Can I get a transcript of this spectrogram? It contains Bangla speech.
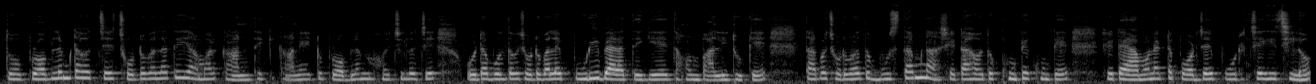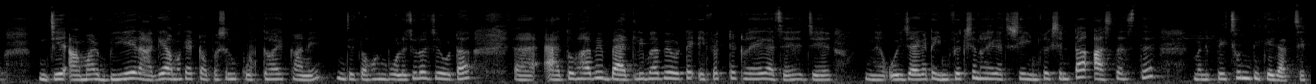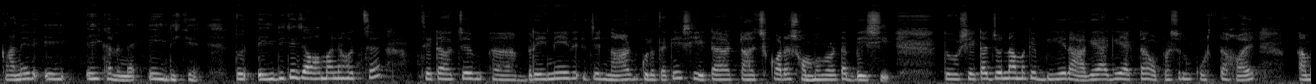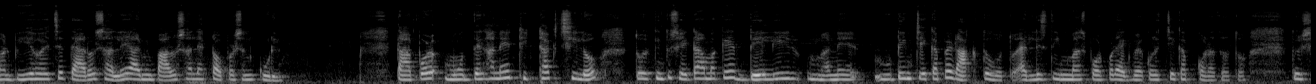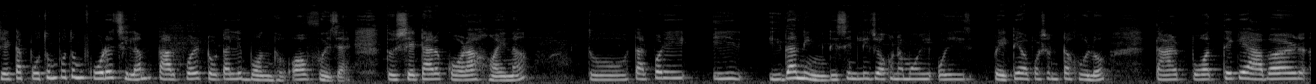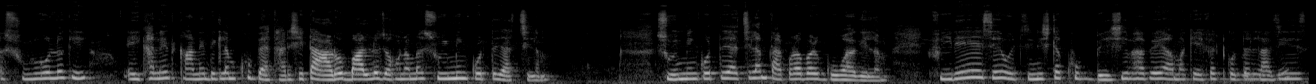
তো প্রবলেমটা হচ্ছে ছোটোবেলাতেই আমার কান থেকে, কানে একটু প্রবলেম হয়েছিল যে ওটা বলতে হবে ছোটোবেলায় পুরী বেড়াতে গিয়ে তখন বালি ঢুকে, তারপর ছোটোবেলা তো বুঝতাম না সেটা হয়তো খুঁটে খুঁটে সেটা এমন একটা পর্যায়ে পড়ছে গেছিল যে আমার বিয়ের আগে আমাকে একটা অপারেশন করতে হয় কানে, যে তখন বলেছিল যে ওটা এতভাবে ব্যাডলিভাবে ওটা এফেক্টেড হয়ে গেছে যে ওই জায়গাটা ইনফেকশন হয়ে গেছে, সেই ইনফেকশনটা আস্তে আস্তে মানে পেছন দিকে যাচ্ছে, কানের এই, এইখানে না, এই দিকে। তো এই দিকে যাওয়া মানে হচ্ছে সেটা হচ্ছে ব্রেনের যে নার্ভগুলো থাকে, সেটা টাচ করার সম্ভাবনাটা বেশি। তো সেটার জন্য আমাকে বিয়ের আগে আগে একটা অপারেশন করতে হয়। আমার বিয়ে হয়েছে তেরো সালে, আমি বারো সালে একটা অপারেশন করি। তারপর মধ্যেখানে ঠিকঠাক ছিল, তো কিন্তু সেটা আমাকে ডেলি মানে রুটিন চেক আপে রাখতে হতো। অ্যাটলিস্ট তিন মাস পর পর একবার করে চেক আপ করাতে হতো। তো সেটা প্রথম প্রথম করেছিলাম, তারপরে টোটালি বন্ধ অফ হয়ে যায়। তো সেটা আর করা হয় না। তো তারপরে এই- ইদানিং রিসেন্টলি যখন আমার ওই ওই পেটে অপারেশনটা হলো তারপর থেকে আবার শুরু হলো কি এইখানে কানে দেখলাম খুব ব্যথা। আর সেটা আরও বাড়লো যখন আমরা সুইমিং করতে যাচ্ছিলাম। সুইমিং করতে যাচ্ছিলাম তারপর আবার গোয়া গেলাম। ফিরে এসে ওই জিনিসটা খুব বেশিভাবে আমাকে এফেক্ট করতে লাগে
